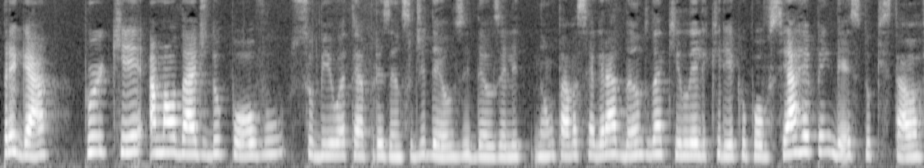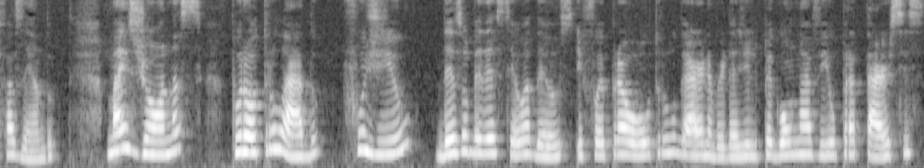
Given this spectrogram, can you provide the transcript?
pregar porque a maldade do povo subiu até a presença de Deus e Deus ele não estava se agradando daquilo, ele queria que o povo se arrependesse do que estava fazendo. Mas Jonas, por outro lado, fugiu, desobedeceu a Deus e foi para outro lugar. Na verdade, ele pegou um navio para Tarsis,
